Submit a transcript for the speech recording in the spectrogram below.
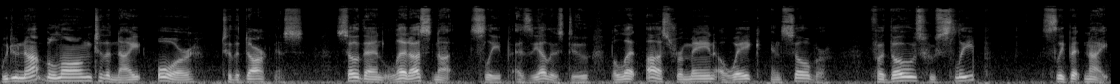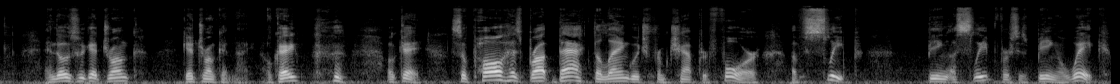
We do not belong to the night or to the darkness. So then, let us not sleep as the others do, but let us remain awake and sober. For those who sleep, sleep at night and those who get drunk get drunk at night. Okay? okay. So Paul has brought back the language from chapter 4 of sleep, being asleep versus being awake.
